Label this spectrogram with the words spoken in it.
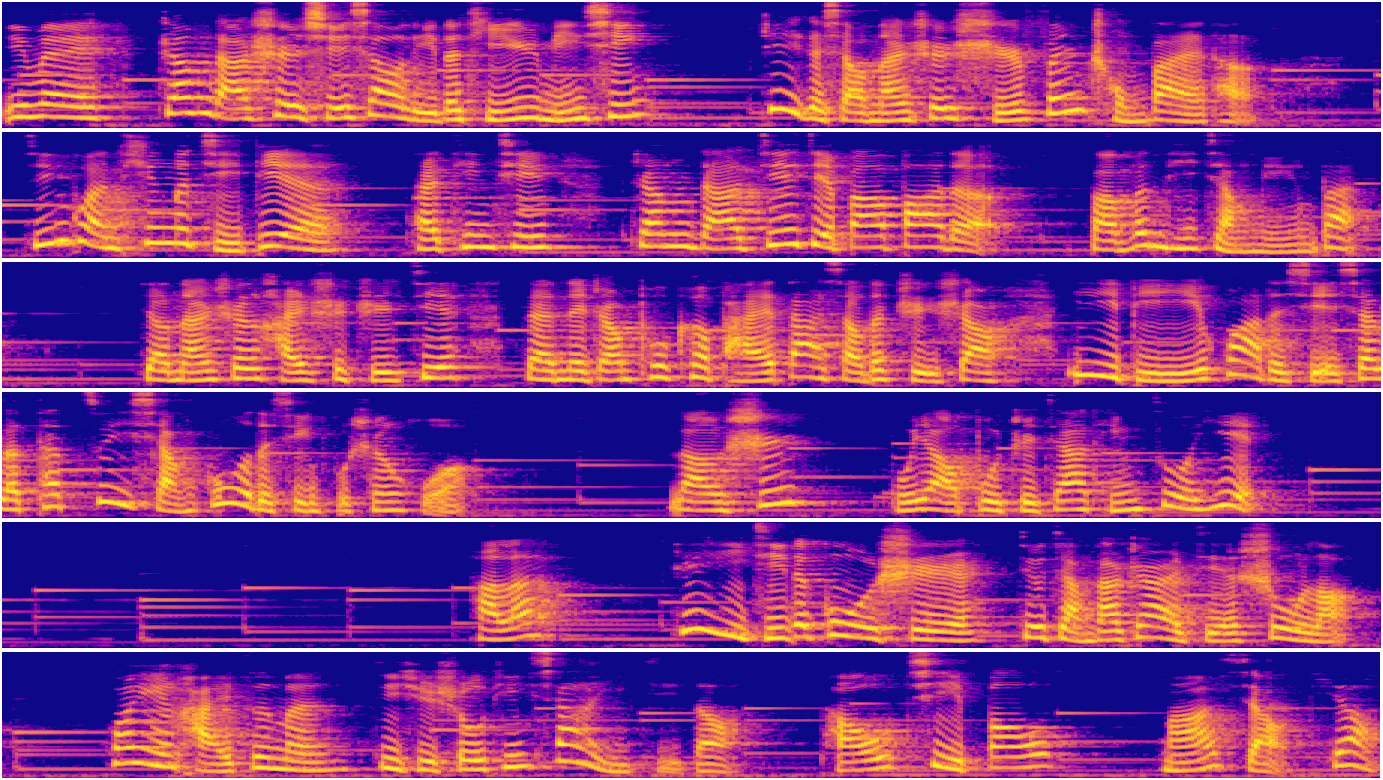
因为张达是学校里的体育明星，这个小男生十分崇拜他。尽管听了几遍才听清张达结结巴巴的把问题讲明白，小男生还是直接在那张扑克牌大小的纸上一笔一画的写下了他最想过的幸福生活。老师。不要布置家庭作业。好了，这一集的故事就讲到这儿结束了。欢迎孩子们继续收听下一集的《淘气包马小跳》。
